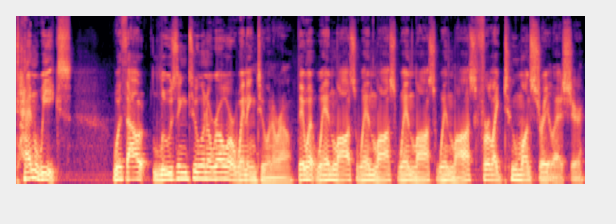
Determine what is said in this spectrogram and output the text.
ten weeks without losing two in a row or winning two in a row. They went win loss win loss win loss win loss for like two months straight last year.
